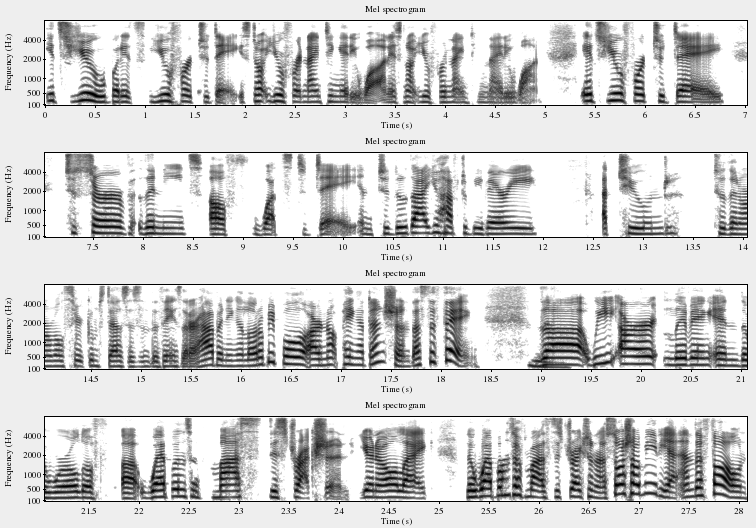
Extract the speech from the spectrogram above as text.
it's you but it's you for today. It's not you for 1981 it's not you for 1991 it's you for today to serve the needs of what's today. And to do that you have to be very attuned to the normal circumstances and the things that are happening. A lot of people are not paying attention. That's the thing. The we are living in the world of uh, weapons of mass destruction. You know, like the weapons of mass destruction are social media and the phone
